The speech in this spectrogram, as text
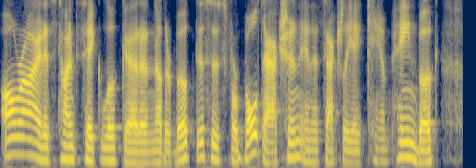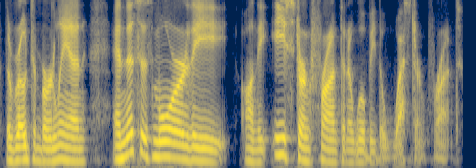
All right, it's time to take a look at another book. This is for Bolt Action, and it's actually a campaign book, The Road to Berlin. And this is more the on the eastern front than it will be the western front.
